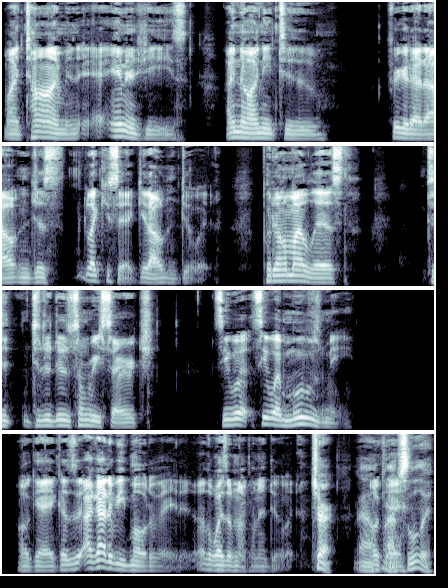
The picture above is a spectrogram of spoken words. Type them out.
my time and energies, I know I need to figure that out and just like you said, get out and do it. Put it on my list to to do some research, see what see what moves me. Okay, cuz I got to be motivated. Otherwise I'm not going to do it. Sure. Okay. Absolutely.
